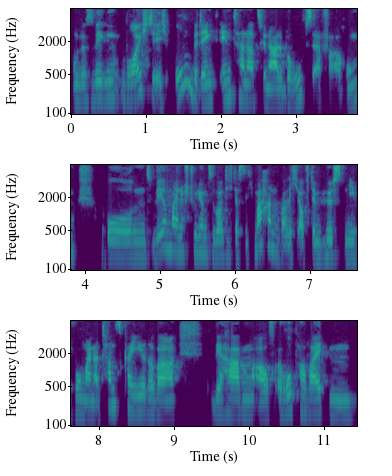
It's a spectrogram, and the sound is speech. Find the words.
Und deswegen bräuchte ich unbedingt internationale Berufserfahrung. Und während meines Studiums wollte ich das nicht machen, weil ich auf dem höchsten Niveau meiner Tanzkarriere war. Wir haben auf europaweiten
